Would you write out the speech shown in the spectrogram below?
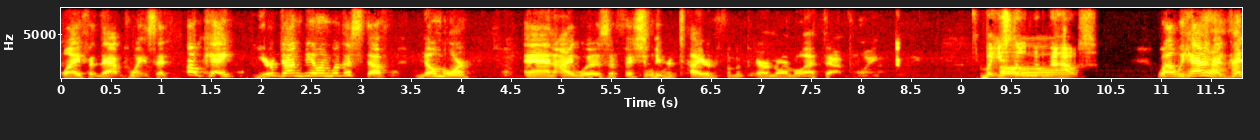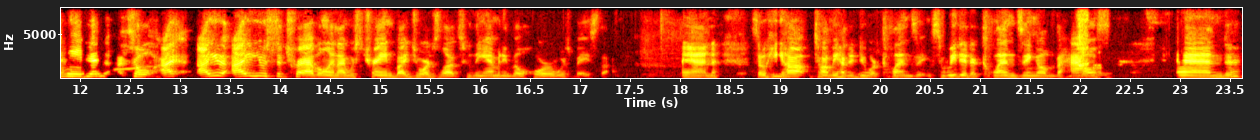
wife at that point said, "Okay, you're done dealing with this stuff. No more." And I was officially retired from the paranormal at that point. But you still oh. live in the oh. house. Well, we had. Yeah, I, did, I mean, did, so I, I I used to travel, and I was trained by George Lutz, who the Amityville Horror was based on. And so he taught me how to do a cleansing. So we did a cleansing of the house, and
